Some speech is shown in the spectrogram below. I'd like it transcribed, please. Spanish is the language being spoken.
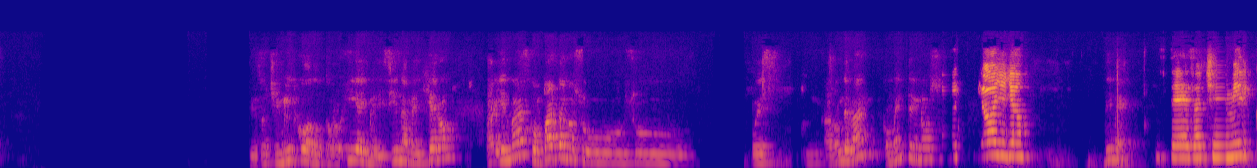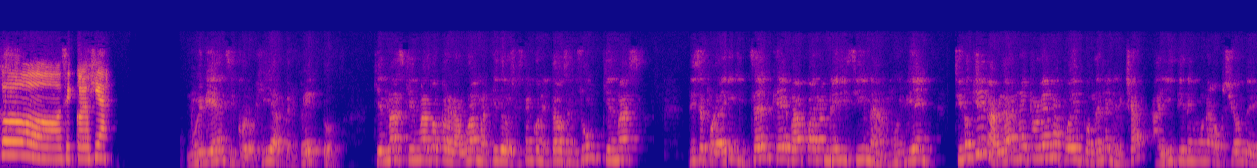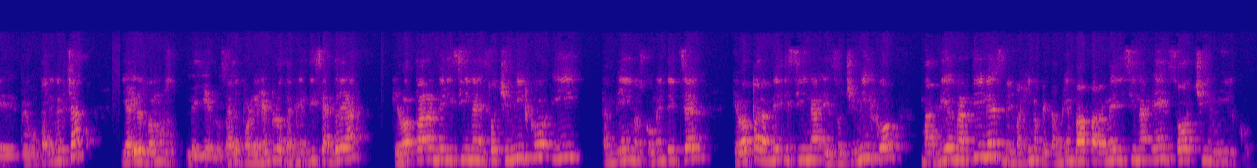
En Xochimilco, odontología y medicina me dijeron. ¿Alguien más? Compártanos su, su pues, ¿a dónde van? Coméntenos. Yo, yo, yo. Dime. De Xochimilco, psicología. Muy bien, psicología, perfecto. ¿Quién más? ¿Quién más va para la UAM aquí de los que están conectados en Zoom? ¿Quién más? Dice por ahí Itzel que va para medicina. Muy bien. Si no quieren hablar, no hay problema, pueden ponerla en el chat. Ahí tienen una opción de preguntar en el chat y ahí los vamos leyendo. ¿Sale? Por ejemplo, también dice Andrea que va para medicina en Xochimilco y también nos comenta Itzel que va para medicina en Xochimilco. Magdiel Martínez, me imagino que también va para medicina en Xochimilco.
